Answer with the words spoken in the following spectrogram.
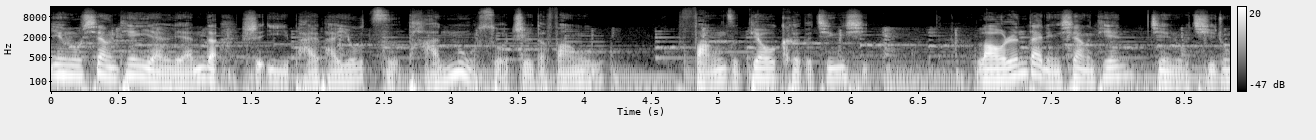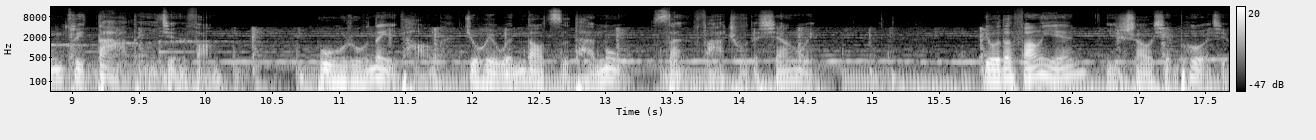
映入向天眼帘的是一排排由紫檀木所制的房屋，房子雕刻的精细。老人带领向天进入其中最大的一间房，步入内堂就会闻到紫檀木散发出的香味。有的房檐已稍显破旧，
